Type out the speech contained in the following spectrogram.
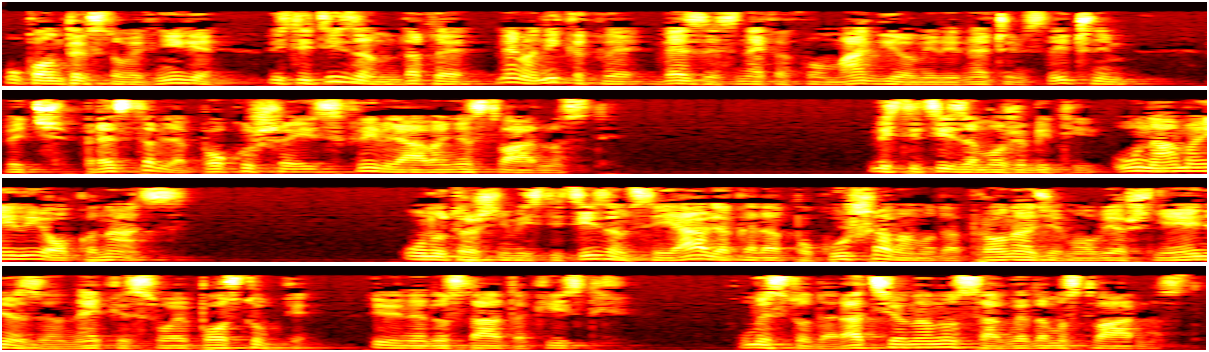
U kontekstu ove knjige, misticizam, dakle, nema nikakve veze s nekakvom magijom ili nečim sličnim, već predstavlja pokušaj iskrivljavanja stvarnosti. Misticizam može biti u nama ili oko nas. Unutrašnji misticizam se javlja kada pokušavamo da pronađemo objašnjenja za neke svoje postupke ili nedostatak istih, umjesto da racionalno sagledamo stvarnost.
